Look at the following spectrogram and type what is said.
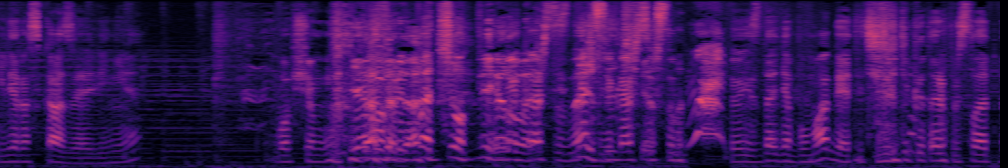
или рассказы о вине. В общем, Я бы да-да-да. предпочел первое. Мне кажется, знаешь, мне кажется, честно. что издание бумага это те люди, которые присылают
